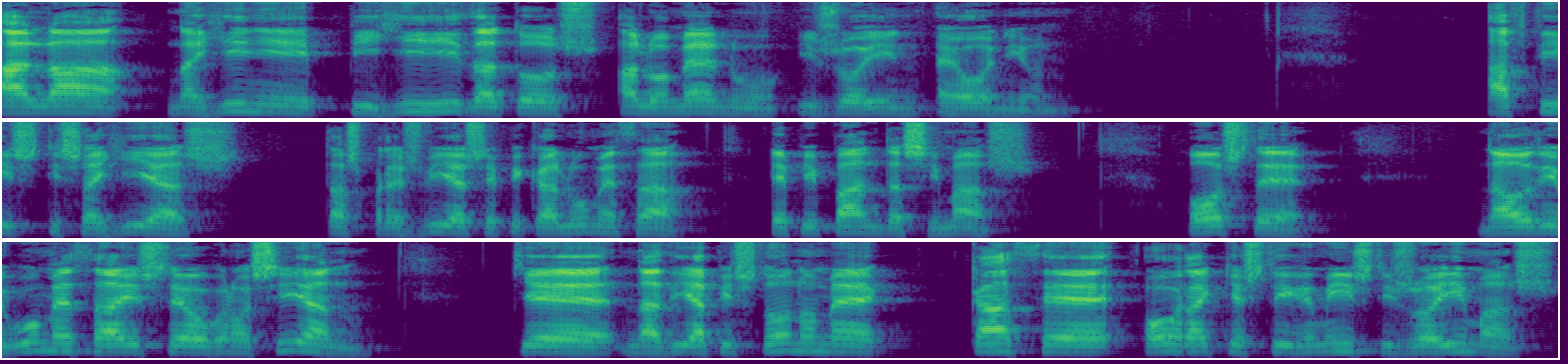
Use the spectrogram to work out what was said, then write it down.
αλλά να γίνει πηγή ύδατος αλωμένου η ζωήν αιώνιον αυτής της Αγίας τας πρεσβείας επικαλούμεθα επί πάντας ημάς, ώστε να οδηγούμεθα εις θεογνωσίαν και να διαπιστώνουμε κάθε ώρα και στιγμή στη ζωή μας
